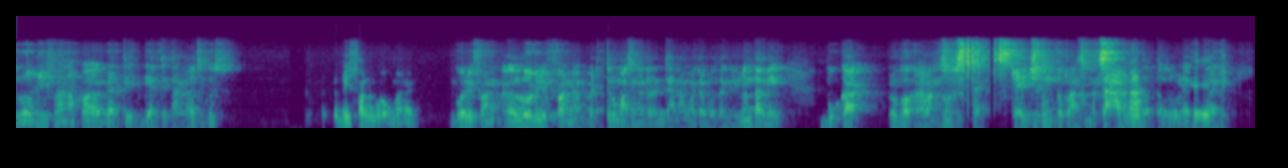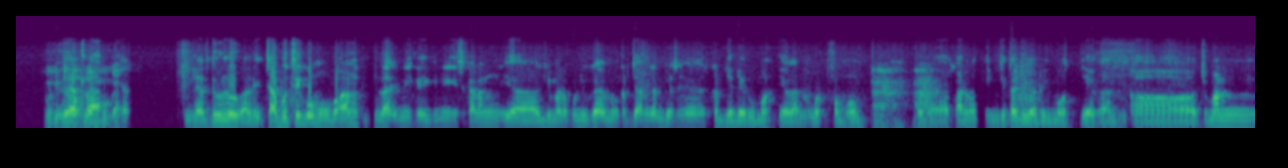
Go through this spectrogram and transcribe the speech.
lu refund apa ganti ganti tanggal sih Gus? Refund gua kemarin. Gue refund, uh, lu refund ya berarti lu masih gak ada rencana mau cabut lagi. Lu ntar nih buka, lu bakal langsung set schedule untuk langsung cabut nah, atau lu lihat lagi. Begitu lihat lah, buka. Lihat, lihat dulu kali. Cabut sih gue mau banget. Gila ini kayak gini sekarang ya gimana pun juga emang kerjaan kan biasanya kerja dari rumah ya kan work from home. Ah, ah. Karena tim kita juga remote ya kan. Uh, cuman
